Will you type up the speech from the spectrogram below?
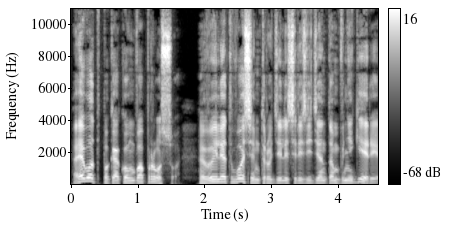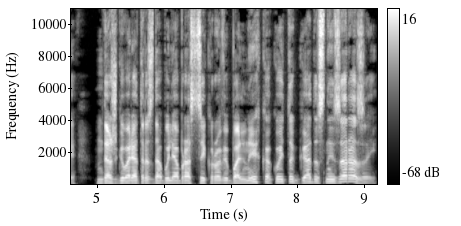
а вот по какому вопросу. Вы лет восемь трудились резидентом в Нигерии. Даже, говорят, раздобыли образцы крови больных какой-то гадостной заразой.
